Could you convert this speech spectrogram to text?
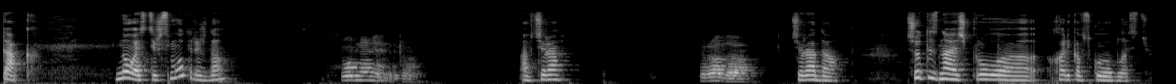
Так, новости ж смотришь, да? Сегодня нет еще. А вчера? Вчера да. Вчера, да. Что ты знаешь про э, Харьковскую область?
